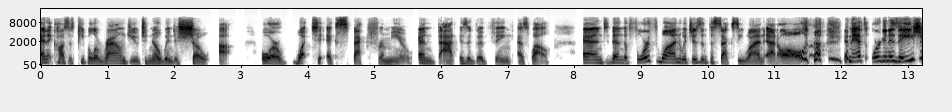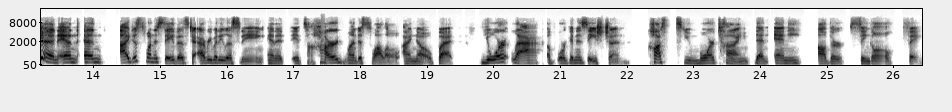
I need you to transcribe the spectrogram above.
And it causes people around you to know when to show up or what to expect from you. And that is a good thing as well. And then the fourth one, which isn't the sexy one at all, and that's organization. And and I just want to say this to everybody listening, and it, it's a hard one to swallow, I know, but your lack of organization costs you more time than any other single thing.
